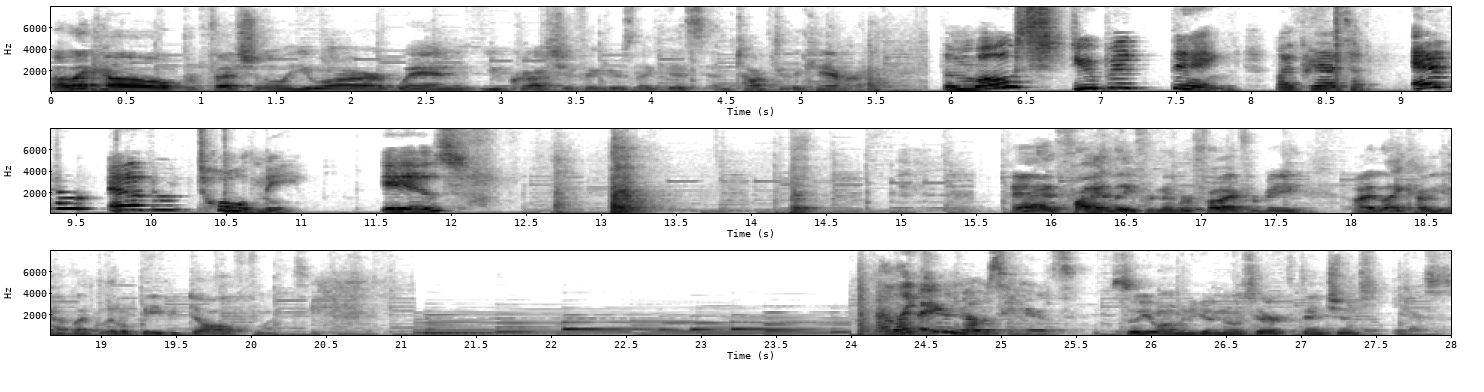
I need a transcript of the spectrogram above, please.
I like how professional you are when you cross your fingers like this and talk to the camera. The most stupid thing my parents have ever, ever told me is And finally, for number five for me, I like how you have like little baby doll feet. I like your nose hairs. So you want me to get nose hair extensions? Yes.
